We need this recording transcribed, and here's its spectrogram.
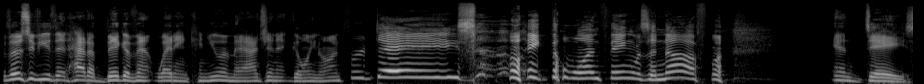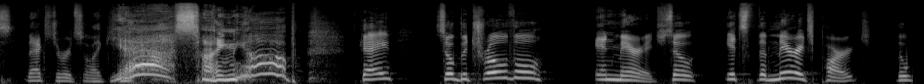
For those of you that had a big event wedding, can you imagine it going on for days? like the one thing was enough. and days. The extroverts are like, yeah, sign me up. Okay? So betrothal and marriage. So it's the marriage part, the,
